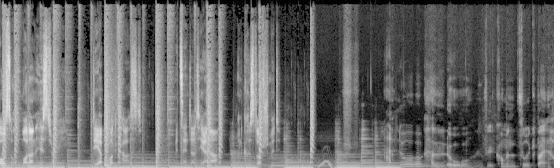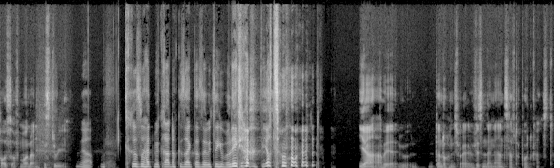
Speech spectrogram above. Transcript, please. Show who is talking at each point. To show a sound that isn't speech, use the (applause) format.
Speaker 1: House of Modern History, der Podcast mit Senta Terna und Christoph Schmidt.
Speaker 2: Hallo.
Speaker 3: Hallo, willkommen zurück bei House of Modern History.
Speaker 2: Ja. Chris hat mir gerade noch gesagt, dass er sich überlegt hat, ein Bier zu holen.
Speaker 3: Ja, aber dann doch nicht, weil wir sind ein ernsthafter Podcast.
